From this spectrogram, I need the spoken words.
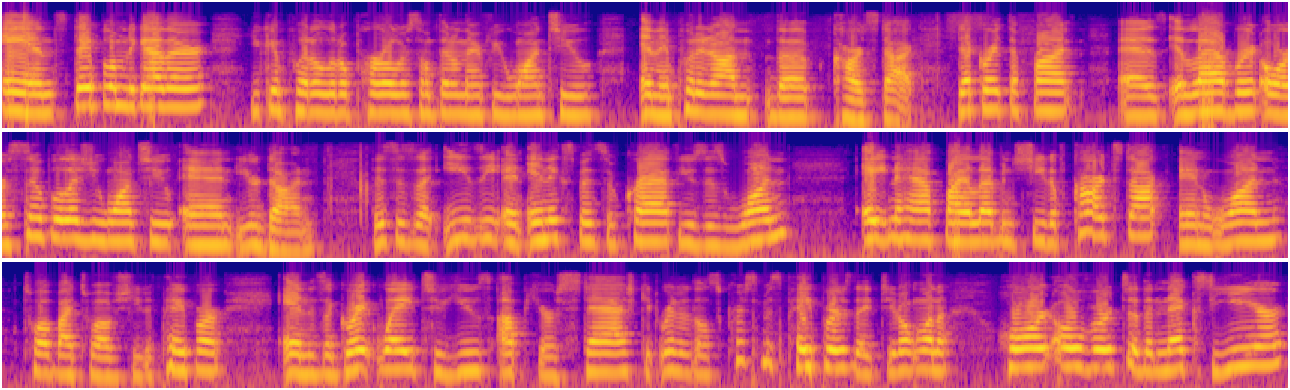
and staple them together. You can put a little pearl or something on there if you want to and then put it on the cardstock. Decorate the front as elaborate or as simple as you want to and you're done. This is an easy and inexpensive craft. Uses one 8.5 by 11 sheet of cardstock and one 12 by 12 sheet of paper. And it's a great way to use up your stash. Get rid of those Christmas papers that you don't want to hoard over to the next year.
